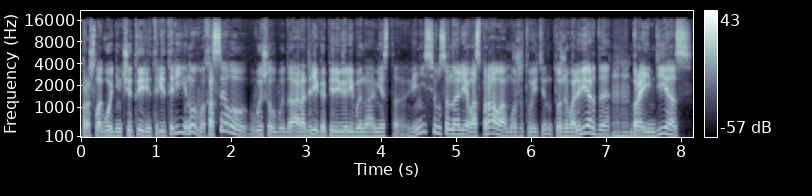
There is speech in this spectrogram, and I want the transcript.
прошлогодним 4-3-3, ну, Хаселу вышел бы, да, Родриго перевели бы на место Венисиуса налево, а справа может выйти, ну, тоже Вальверде, угу. Браим Диас,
